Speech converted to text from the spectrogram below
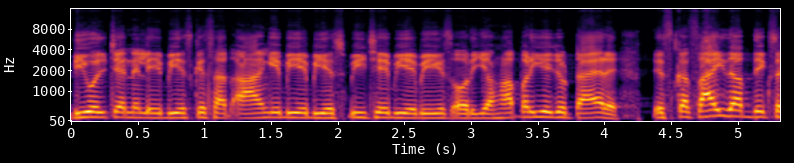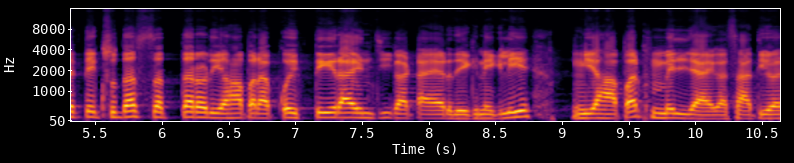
ड्यूअल चैनल एबीएस के साथ, आगे भी एबीएस पीछे भी एबीएस और यहाँ पर ये जो टायर है, इसका साइज़ आप देख सकते हैं एक सौ दस, सत्तर और यहाँ पर आपको एक तेरह इंची का टायर देखने के लिए यहाँ पर मिल जाएगा साथियों।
